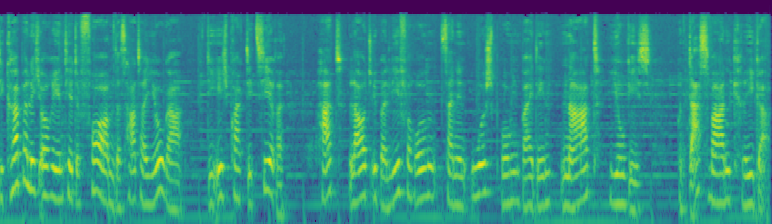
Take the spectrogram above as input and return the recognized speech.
Die körperlich orientierte Form des Hatha Yoga, die ich praktiziere, hat laut Überlieferung seinen Ursprung bei den Naht-Yogis. Und das waren Krieger,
